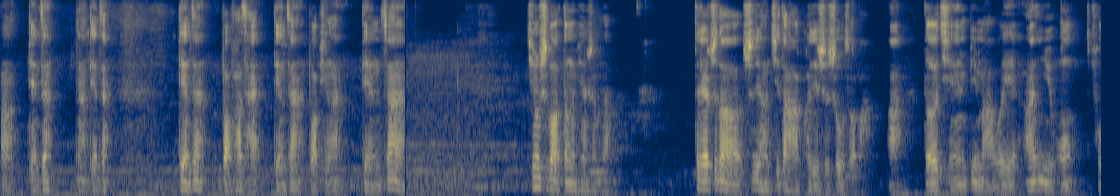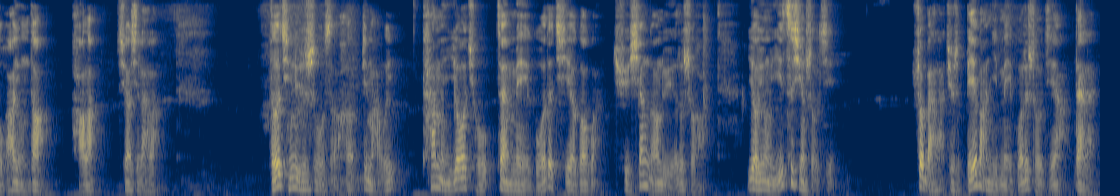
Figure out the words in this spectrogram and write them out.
啊点赞啊点赞，点赞保发财，点赞保平安，点赞。《金融时报》登了篇什么呢？大家知道世界上几大会计师事务所吧？啊，德勤、毕马威、安永、普华永道。好了，消息来了，德勤律师事务所和毕马威，他们要求在美国的企业高管去香港旅游的时候，要用一次性手机。说白了就是别把你美国的手机啊带来。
